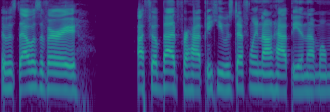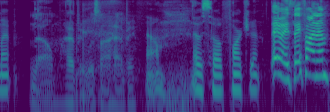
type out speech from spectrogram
It was that was a very. I feel bad for Happy. He was definitely not happy in that moment. No, Happy was not happy. No, that was so unfortunate. Anyways, they find him,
